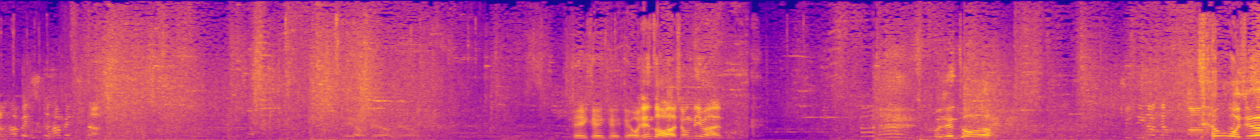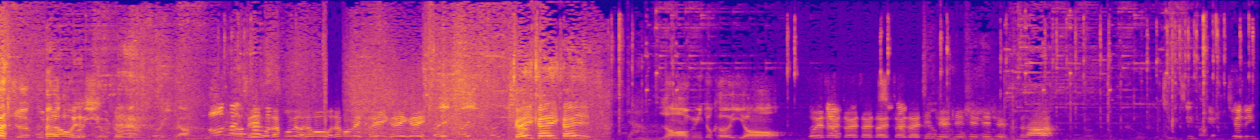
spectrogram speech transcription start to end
完了，他被吃了，他被吃了。没有没有没有。可以可以可以可以，我先走了，兄弟们，我先走了。确定要这样子吗？我觉得我觉得可以，我觉得 可以啊。好，那可以，我在后面，我在后面，我在后面，可以，可以，可以，可以可以可以。可以可以可以。明明就可以哦。追追追追追追追进去进去进去，是他了。进去，确定。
